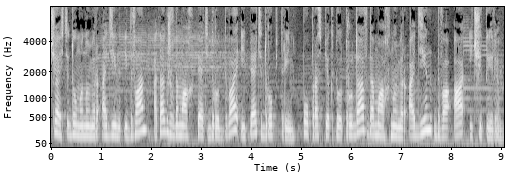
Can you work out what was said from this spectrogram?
часть дома номер 1 и 2, а также в домах 5 дробь 2 и 5 дробь 3 по проспекту Труда в домах номер 1, 2А и 4.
